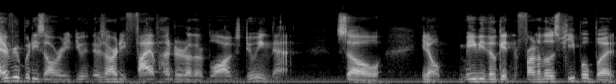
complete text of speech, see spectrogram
everybody's already doing. There's already 500 other blogs doing that. So, you know, maybe they'll get in front of those people, but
